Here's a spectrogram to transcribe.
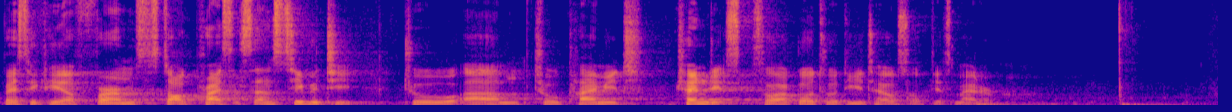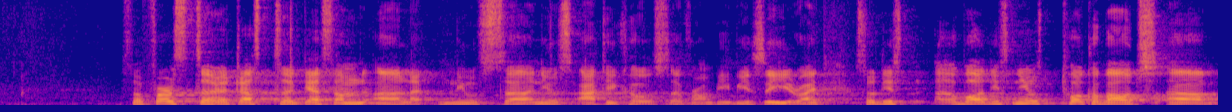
basically a firm's stock price sensitivity to, um, to climate changes. So I'll go to details of this measure. So first, uh, just to get some uh, like news, uh, news articles from BBC, right? So this, uh, well, this news talk about uh,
